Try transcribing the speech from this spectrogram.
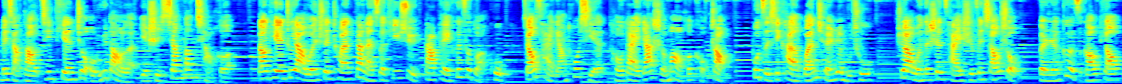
没想到今天就偶遇到了，也是相当巧合。当天朱亚文身穿淡蓝色 T 恤，搭配黑色短裤，脚踩凉拖鞋，头戴鸭舌帽和口罩。不仔细看，完全认不出朱亚文的身材十分消瘦，本人个子高挑。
